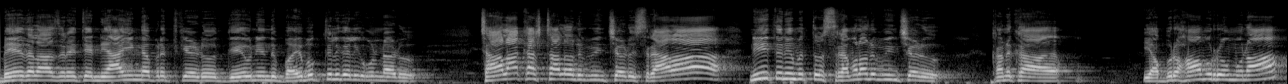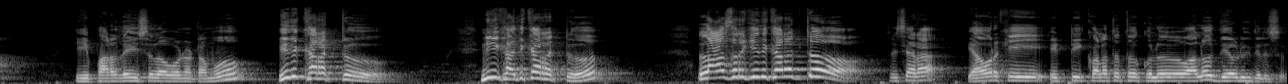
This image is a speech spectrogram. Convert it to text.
బేదలాజరైతే న్యాయంగా బ్రతికాడు దేవుని ఎందు భయభక్తులు కలిగి ఉన్నాడు చాలా కష్టాలు అనుభవించాడు శ్రమ నీతి నిమిత్తం శ్రమలు అనుభవించాడు. కనుక ఈ అబ్రహాము రొమ్మున ఈ పరదేశంలో ఉండటము ఇది కరెక్టు. నీకు అది కరెక్టు. లాజర్కి ఇది కరెక్టు. చూసారా ఎవరికి ఎట్టి కొలతతో కొలవాలో దేవుడికి తెలుసు.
